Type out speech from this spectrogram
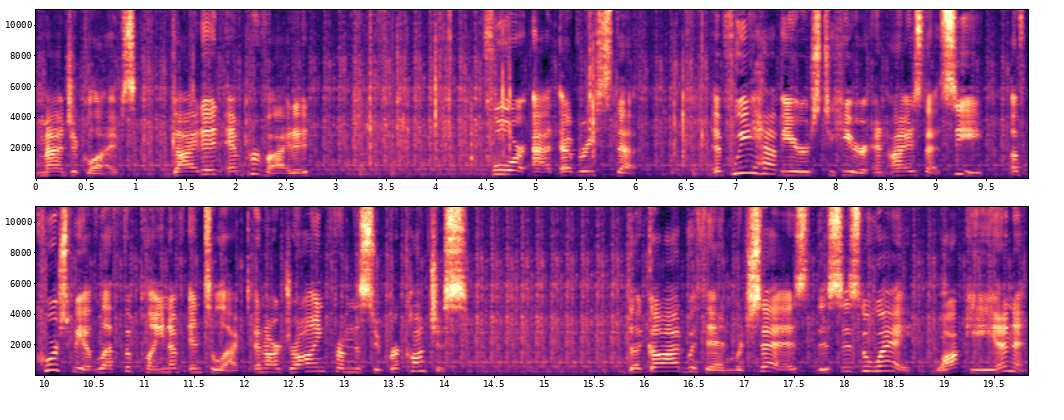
magic lives, guided and provided for at every step. If we have ears to hear and eyes that see, of course we have left the plane of intellect and are drawing from the superconscious. The God within, which says, This is the way, walk ye in it.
